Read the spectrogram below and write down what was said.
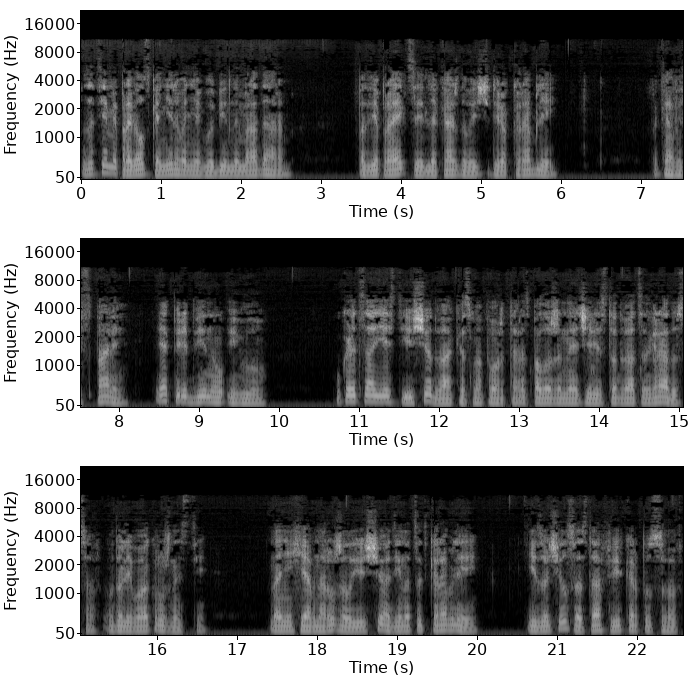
Затем я провел сканирование глубинным радаром по две проекции для каждого из четырех кораблей. Пока вы спали, я передвинул иглу. У кольца есть еще два космопорта, расположенные через 120 градусов вдоль его окружности. На них я обнаружил еще 11 кораблей. Изучил состав их корпусов.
